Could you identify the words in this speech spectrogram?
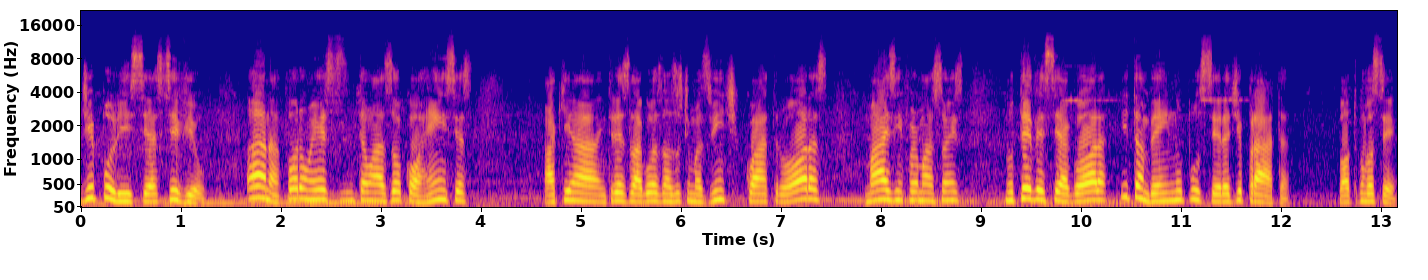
de Polícia Civil. Ana, foram essas então as ocorrências aqui na, em Três Lagoas nas últimas 24 horas. Mais informações no TVC Agora e também no Pulseira de Prata. Volto com você.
